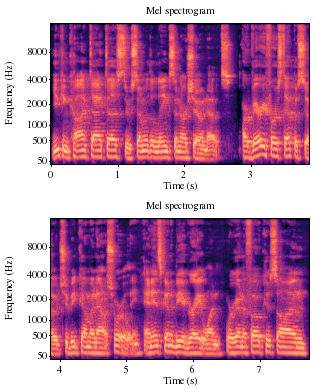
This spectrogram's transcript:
You can contact us through some of the links in our show notes. Our very first episode should be coming out shortly, and it's going to be a great one. We're going to focus on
